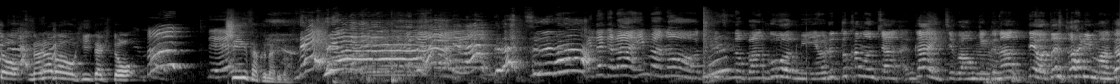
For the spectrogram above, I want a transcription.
と7番を引いた人小さくなりますえだから今の私たちの番号によるとかのんちゃんが一番大きくなって私とハリマが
